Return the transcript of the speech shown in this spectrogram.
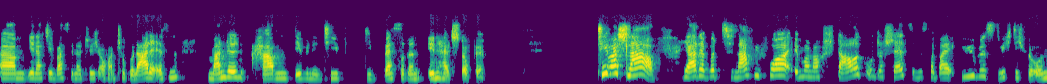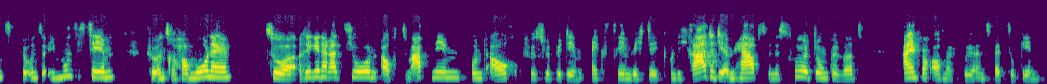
ähm, je nachdem, was wir natürlich auch an Schokolade essen, Mandeln haben definitiv die besseren Inhaltsstoffe. Thema Schlaf. Ja, der wird nach wie vor immer noch stark unterschätzt und ist dabei übelst wichtig für uns, für unser Immunsystem, für unsere Hormone, zur Regeneration, auch zum Abnehmen und auch fürs Lipidem extrem wichtig. Und ich rate dir im Herbst, wenn es früher dunkel wird, einfach auch mal früher ins Bett zu gehen.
